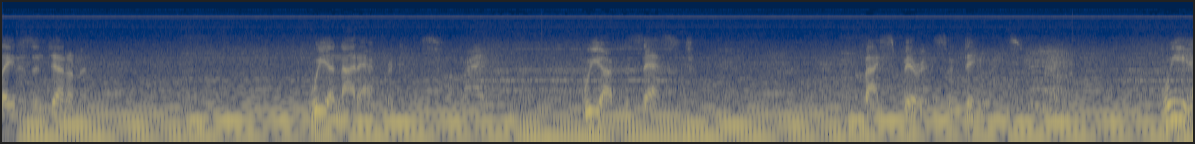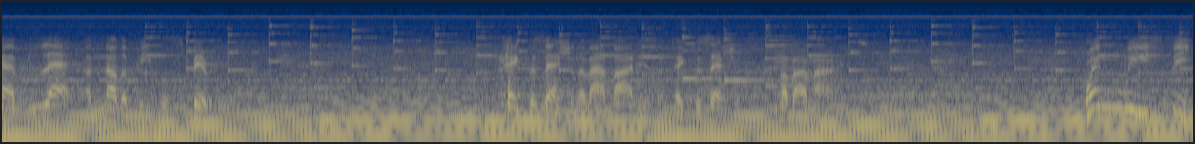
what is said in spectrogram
ladies and gentlemen, we are not Africans. We are possessed by spirits and demons. We have let another people's spirit take possession of our bodies and take possession of our minds. When we speak,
